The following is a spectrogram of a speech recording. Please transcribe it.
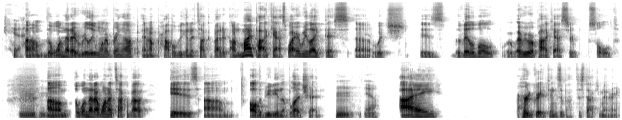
yeah. um, the one that I really want to bring up, and I'm probably going to talk about it on my podcast, Why Are We Like This, uh, which is available everywhere podcasts are sold. Mhm. Um, the one that I want to talk about is um, All the Beauty and the Bloodshed. Mm, yeah. I heard great things about this documentary,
